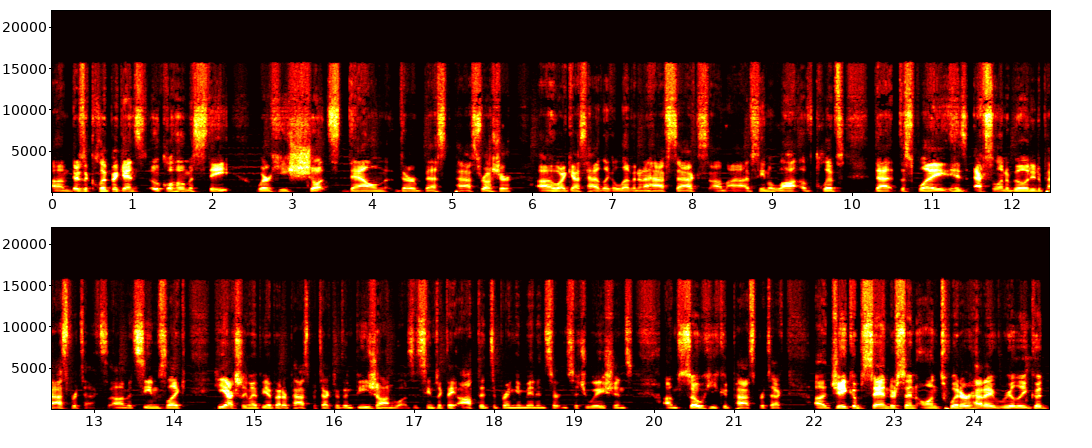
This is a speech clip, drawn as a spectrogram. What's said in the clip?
Um, there's a clip against Oklahoma State where he shuts down their best pass rusher, uh, who I guess had like 11 and a half sacks. Um, I've seen a lot of clips that display his excellent ability to pass protect. Um, it seems like he actually might be a better pass protector than Bijan was. It seems like they opted to bring him in in certain situations um, so he could pass protect. Uh, Jacob Sanderson on Twitter had a really good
